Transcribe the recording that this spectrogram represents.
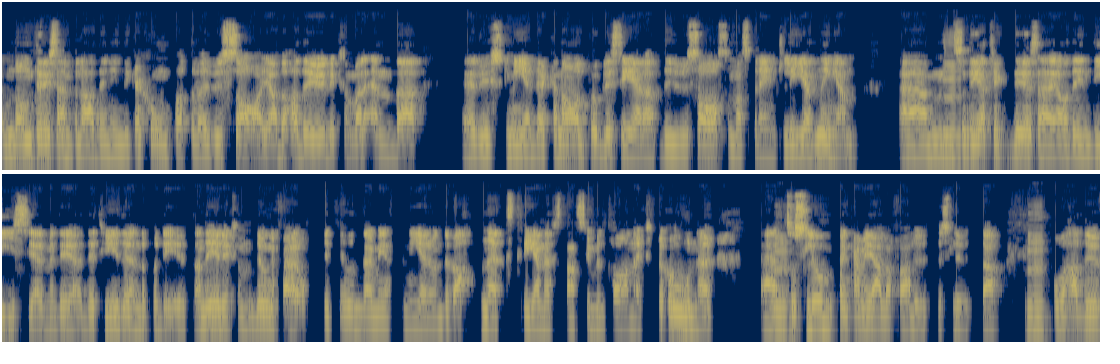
om de till exempel hade en indikation på att det var USA, ja då hade ju liksom varenda rysk mediekanal publicerat det är USA som har sprängt ledningen. Um, mm. Så det, det är så här, ja det är indicier, men det, det tyder ändå på det. Utan det är, liksom, det är ungefär 80-100 meter ner under vattnet, tre nästan simultana explosioner. Eh, mm. Så slumpen kan vi i alla fall utesluta. Mm. Och hade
